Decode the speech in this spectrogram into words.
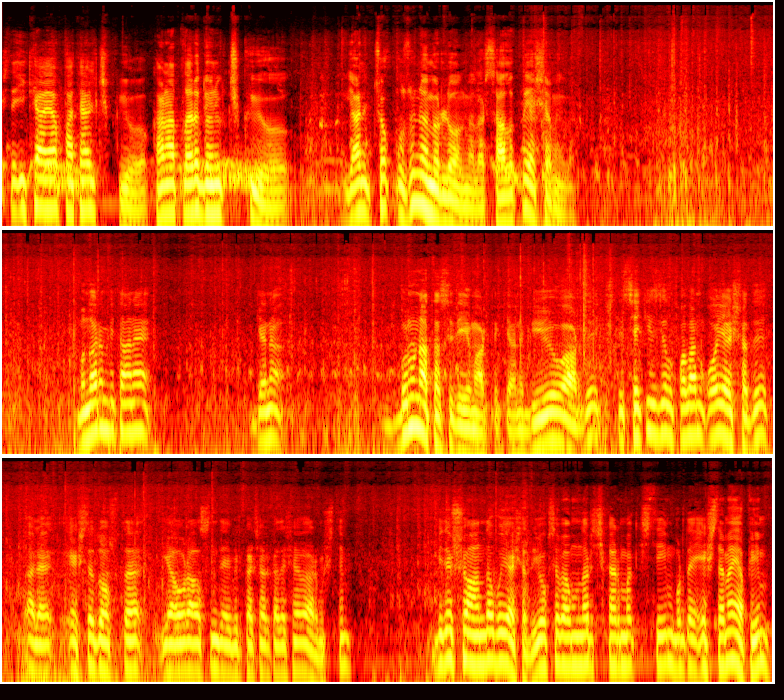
İşte iki aya patel çıkıyor. Kanatları dönük çıkıyor. Yani çok uzun ömürlü olmuyorlar. Sağlıklı yaşamıyorlar. Bunların bir tane gene bunun atası diyeyim artık yani büyüğü vardı. İşte 8 yıl falan o yaşadı. Öyle eşte dosta yavru alsın diye birkaç arkadaşa vermiştim. Bir de şu anda bu yaşadı. Yoksa ben bunları çıkarmak isteyeyim. Burada eşleme yapayım.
